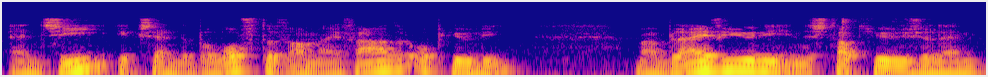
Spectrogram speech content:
En zie, ik zend de belofte van mijn vader op jullie, maar blijven jullie in de stad Jeruzalem,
